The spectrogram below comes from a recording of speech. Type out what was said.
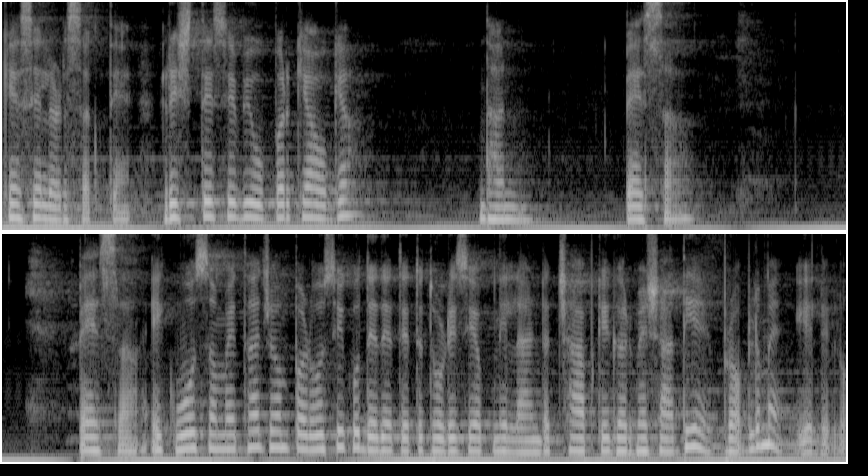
कैसे लड़ सकते हैं? रिश्ते से भी ऊपर क्या हो गया? धन, पैसा पैसा। एक वो समय था जो हम पड़ोसी को दे देते थे थोड़ी सी अपनी लैंड अच्छा आपके घर में शादी है? प्रॉब्लम है? ये ले लो।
